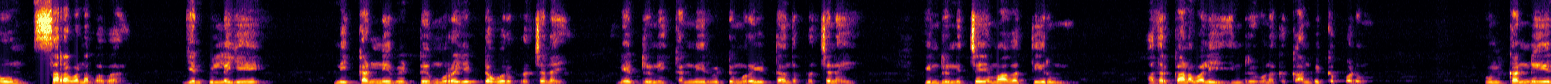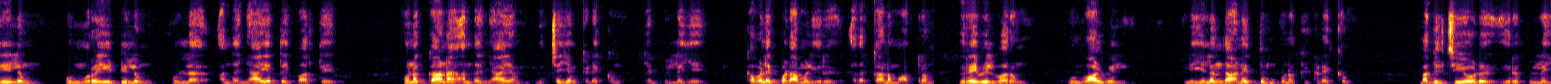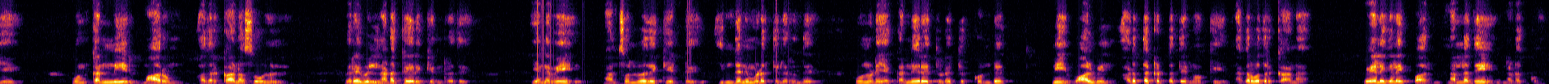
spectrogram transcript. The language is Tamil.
ஓம் சரவண பவ. என் பிள்ளையே நீ கண்ணீர் விட்டு முறையிட்ட ஒரு பிரச்சனை. நேற்று நீ கண்ணீர் விட்டு முறையிட்ட அந்த பிரச்சனை இன்று நிச்சயமாக தீரும். அதற்கான வழி இன்று உனக்கு காண்பிக்கப்படும். உன் கண்ணீரிலும் உன் முறையீட்டிலும் உள்ள அந்த நியாயத்தை பார்த்தேன். உனக்கான அந்த நியாயம் நிச்சயம் கிடைக்கும் என் பிள்ளையே. கவலைப்படாமல் இரு அதற்கான மாற்றம் விரைவில் வரும். உன் வாழ்வில் நீ இழந்த அனைத்தும் உனக்கு கிடைக்கும். மகிழ்ச்சியோடு இரு பிள்ளையே உன் கண்ணீர் மாறும் அதற்கான சூழல் விரைவில் நடக்க இருக்கின்றது. எனவே நான் சொல்வதை கேட்டு இந்த நிமிடத்திலிருந்து உன்னுடைய கண்ணீரை துடைத்து கொண்டு நீ வாழ்வில் அடுத்த கட்டத்தை நோக்கி நகர்வதற்கான வேலைகளை பார். நல்லதே நடக்கும்.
